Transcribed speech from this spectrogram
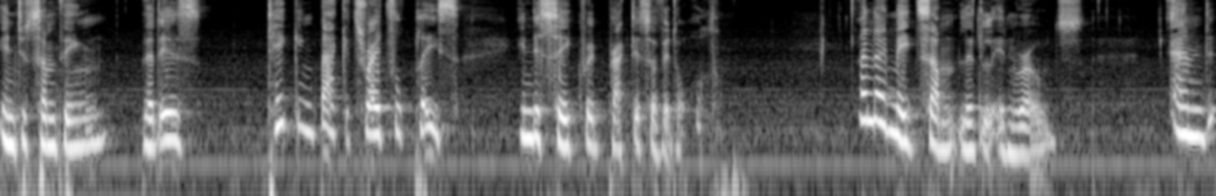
into something that is taking back its rightful place in the sacred practice of it all. And I made some little inroads. And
